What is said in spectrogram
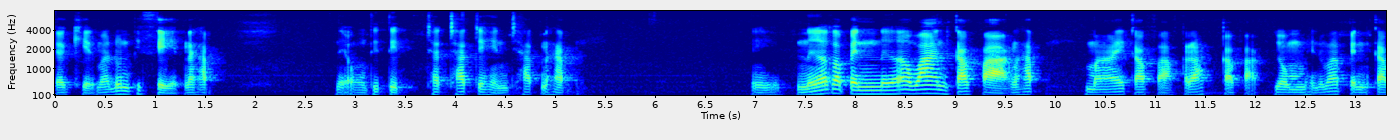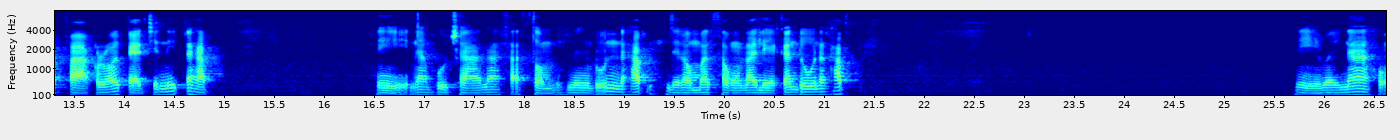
จะเขียนว่ารุ่นพิเศษนะครับ ในองค์ที่ติดชัดๆจะเห็นชัดนะครับ นี่เนื้อก็เป็นเนื้อว่านกาฝากนะครับ ไม้กาฝากรักกาฝากยม เห็นว่าเป็นกาฝากร้อยแปดชนิดนะครับนี่น่าบูชาน่าสะสมอีกหนึ่งรุ่นนะครับ เดี๋ยวเรามาส่งรายละเอียดกันดูนะครับ นี่ใบหน้าของ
